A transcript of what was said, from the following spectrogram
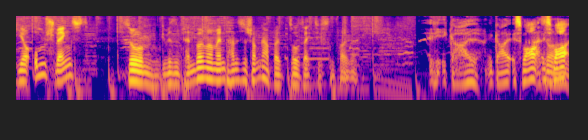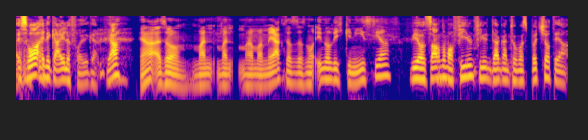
hier umschwenkst. So einen gewissen Fanboy-Moment hattest du schon gehabt bei zur 60. Folge. Egal, egal. Es war, Also- es war, es war eine geile Folge. Ja, Ja, also man, man, man, man merkt, dass er das nur innerlich genießt hier. wir sagen nochmal vielen, vielen Dank an Thomas Böttcher, der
